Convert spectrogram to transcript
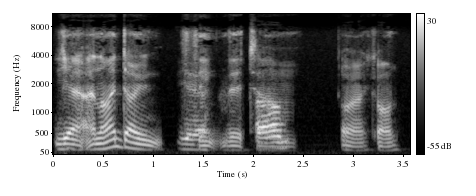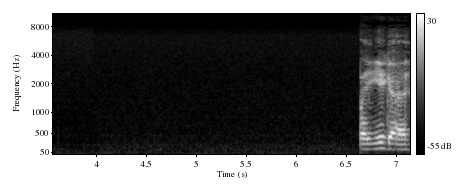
Yeah, and I don't Yeah. think that. Um, Um, all right, go on. But you go.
